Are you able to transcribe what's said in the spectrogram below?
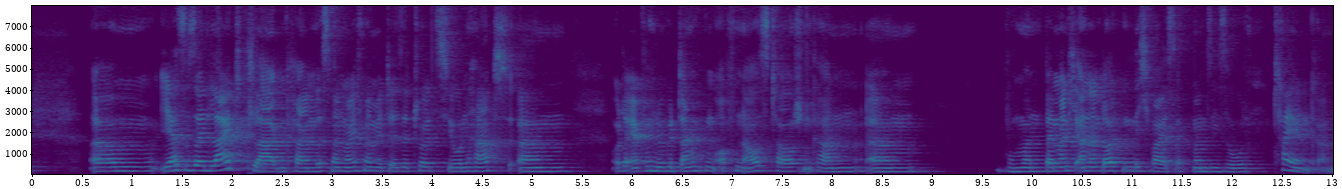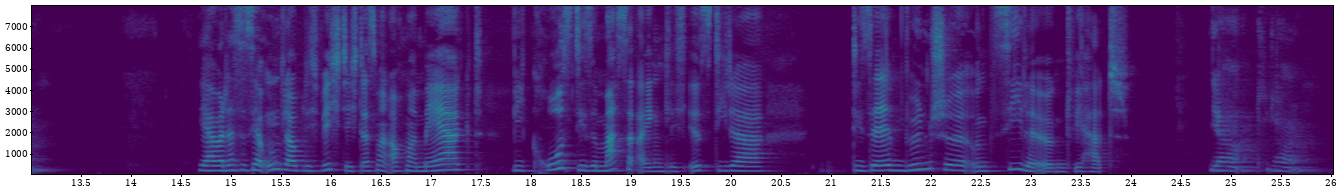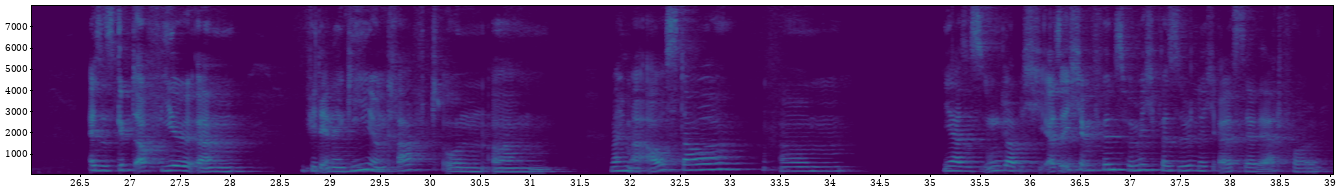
ähm, ja, so sein Leid klagen kann, dass man manchmal mit der Situation hat ähm, oder einfach nur Gedanken offen austauschen kann, wo man bei manch anderen Leuten nicht weiß, ob man sie so teilen kann. Ja, aber das ist ja unglaublich wichtig, dass man auch mal merkt, wie groß diese Masse eigentlich ist, die da dieselben Wünsche und Ziele irgendwie hat. Ja, total. Also es gibt auch viel, ähm, viel Energie und Kraft und ähm, manchmal Ausdauer. Ähm, ja, es ist unglaublich, also ich empfinde es für mich persönlich als sehr wertvoll.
